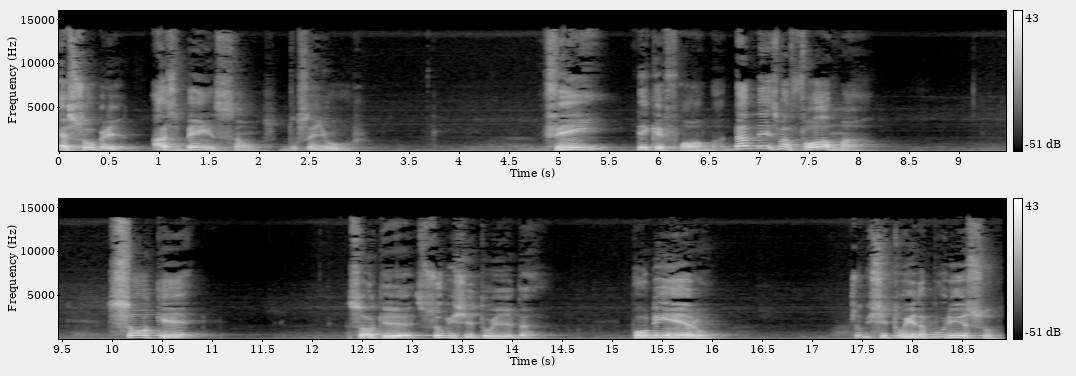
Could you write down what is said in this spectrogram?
é sobre as bênçãos do Senhor. Vem de que forma? Da mesma forma. Só que só que substituída por dinheiro. Substituída por isso,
